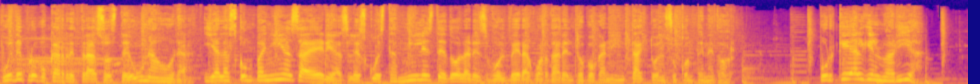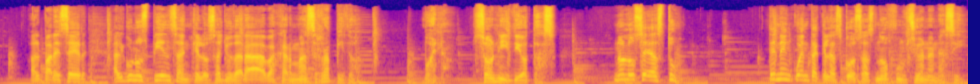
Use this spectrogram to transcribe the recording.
Puede provocar retrasos de una hora y a las compañías aéreas les cuesta miles de dólares volver a guardar el tobogán intacto en su contenedor. ¿Por qué alguien lo haría? Al parecer, algunos piensan que los ayudará a bajar más rápido. Bueno, son idiotas. No lo seas tú. Ten en cuenta que las cosas no funcionan así.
